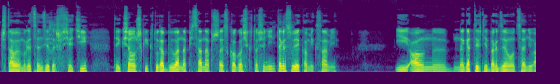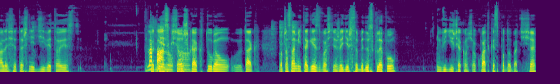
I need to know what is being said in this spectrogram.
czytałem recenzję też w sieci tej książki, która była napisana przez kogoś, kto się nie interesuje komiksami. I on y, negatywnie bardzo ją ocenił, ale się też nie dziwię, to jest Dla to fanów. nie jest książka, którą. Tak, bo czasami tak jest właśnie, że idziesz sobie do sklepu, widzisz jakąś okładkę, spodoba ci się,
